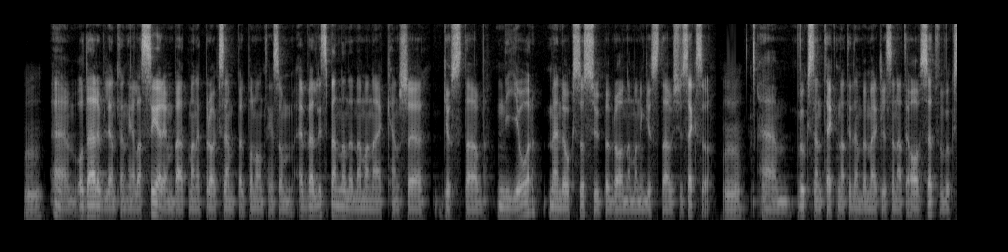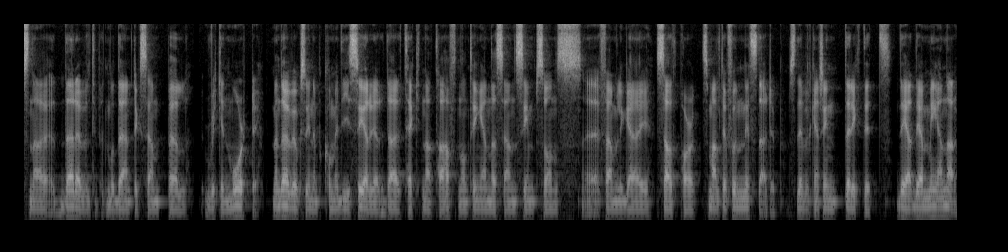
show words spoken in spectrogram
Mm. Och där är väl egentligen hela serien Batman ett bra exempel på någonting som är väldigt spännande när man är kanske Gustav 9 år. Men det är också superbra när man är Gustav 26 år. Mm. Vuxentecknat i den bemärkelsen att det är avsett för vuxna, där är väl typ ett modernt exempel Rick and Morty. Men där är vi också inne på komediserier där tecknat har haft någonting ända sedan Simpsons, eh, Family Guy, South Park som alltid har funnits där typ. Så det är väl kanske inte riktigt det, det jag menar.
